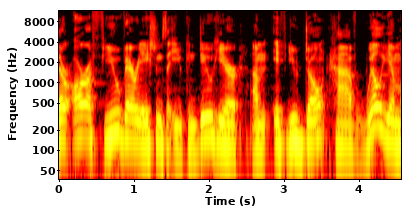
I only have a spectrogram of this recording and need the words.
there are a few variations that you can do here um, if you don't have William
